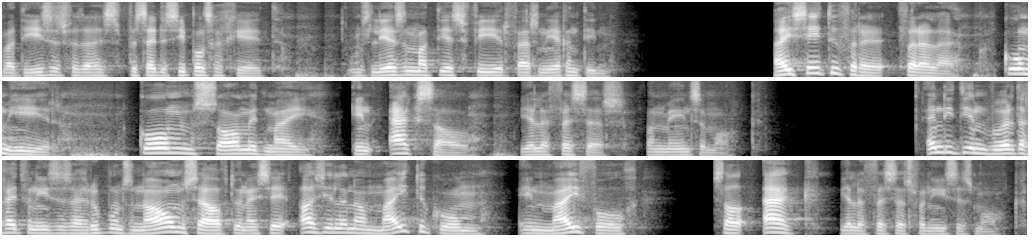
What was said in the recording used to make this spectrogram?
wat Jesus vir sy vir sy disippels gegee het. Ons lees in Matteus 4 vers 19. Hy sê toe vir vir hulle: "Kom hier. Kom saam met my en ek sal julle vissers van mense maak." In die teenwoordigheid van Jesus, hy roep ons na homself toe en hy sê: "As julle na my toe kom en my volg, sal ek julle vissers van Jesus maak."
